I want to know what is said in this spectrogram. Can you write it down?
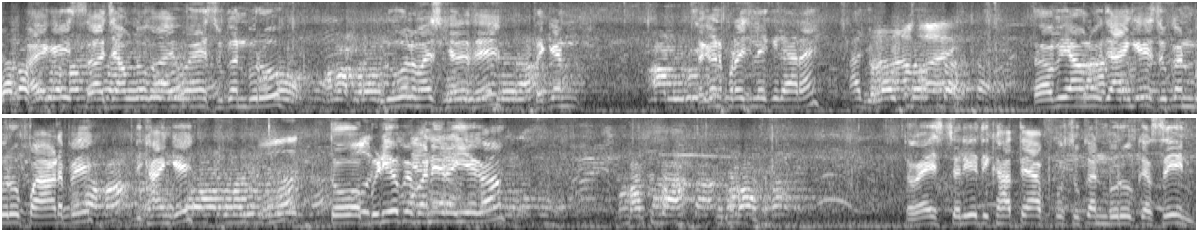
हाय गाइस आज हम लोग आए हुए हैं सुगनबुरु फुटबॉल मैच खेले थे। सेकंड सेकंड प्राइज लेके जा रहे हैं। आज तो अभी हम लोग जाएँगे सुगनबुरु पहाड़ पे दिखाएँगे। तो वीडियो पे बने रहिएगा। तो गाइस चलिए दिखाते हैं आपको सुकनबुरु का सीन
